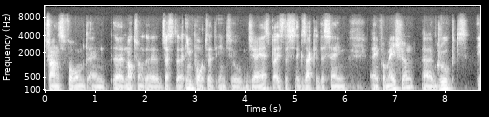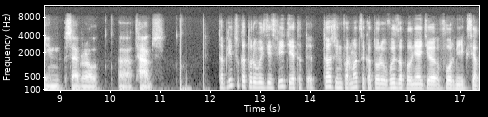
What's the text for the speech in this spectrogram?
transformed and uh, not uh, just uh, imported into GIS, but it's this, exactly the same information uh, grouped in several tabs. Таблицу, которую вы здесь видите, это та же информация, которую вы заполняете в форме Excel.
